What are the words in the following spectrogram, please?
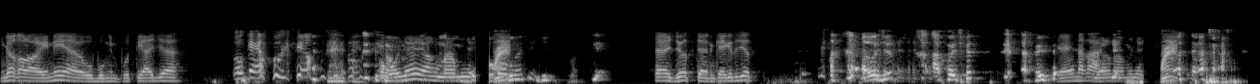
Enggak kalau ini ya hubungin putih aja. Oke, oke, oke. Pokoknya yang namanya sih? Eh Jod jangan kayak gitu Jod. apa jut apa Jut? Ya enak ah. Yang namanya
